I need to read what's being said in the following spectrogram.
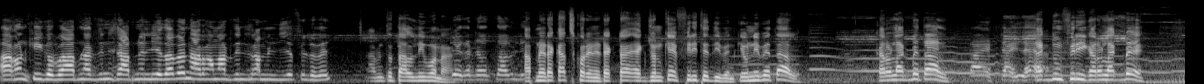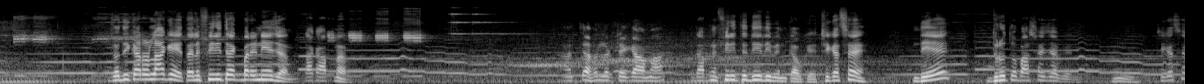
এখন কি করব? আপনার জিনিস আপনি নিয়ে যাবেন আর আমার জিনিস আমি নিয়ে চলে যাই। আমি তো তাল নিব না। আপনি- একটা কাজ করেন এটা একটা একজনকে ফ্রিতে দিবেন। কেউ নিবে তাল? কারও লাগবে তাল? একদম ফ্রি কারও লাগবে? যদি কারও লাগে তাহলে ফ্রিতে একবারে নিয়ে যান টাকা আপনার। আচ্ছা হলো টাকা আমার। এটা আপনি ফ্রিতে দিয়ে দিবেন কাউকে ঠিক আছে? দিয়ে দ্রুত বাসায় যাবেন। ঠিক আছে?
